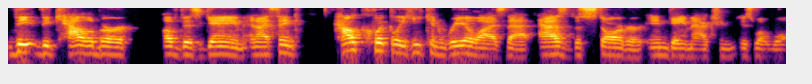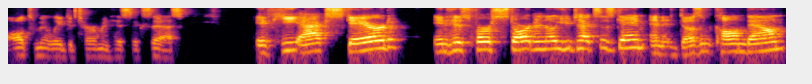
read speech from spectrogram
the the caliber of this game. And I think how quickly he can realize that as the starter in game action is what will ultimately determine his success. If he acts scared in his first start in an OU Texas game and it doesn't calm down,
